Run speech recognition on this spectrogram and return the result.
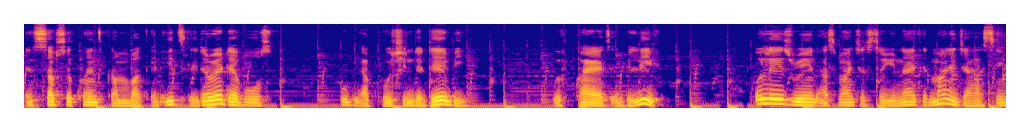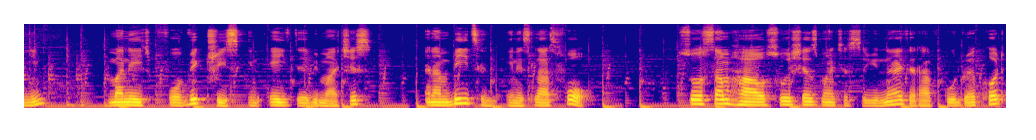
and subsequent comeback in Italy. The Red Devils will be approaching the derby with quiet and belief. Ole's reign as Manchester United manager has seen him manage four victories in eight derby matches and unbeaten in his last four. So somehow Solskjaer's Manchester United have good record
